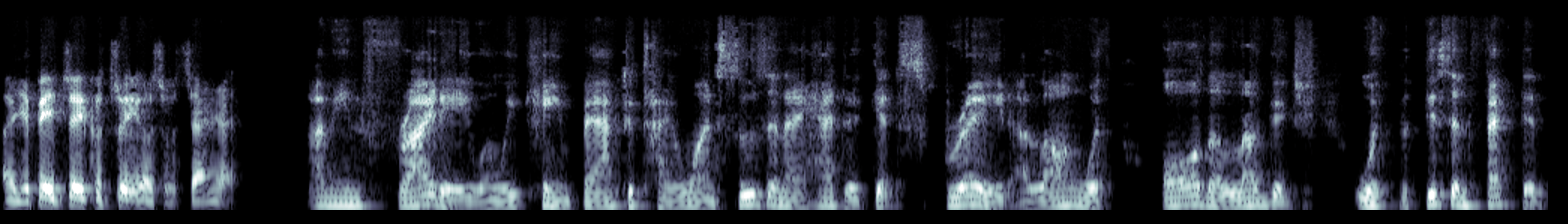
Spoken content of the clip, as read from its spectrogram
呃也被这个罪恶所沾染。 I mean, Friday when we came back to Taiwan, Susan and I had to get sprayed along with all the luggage with the disinfectant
